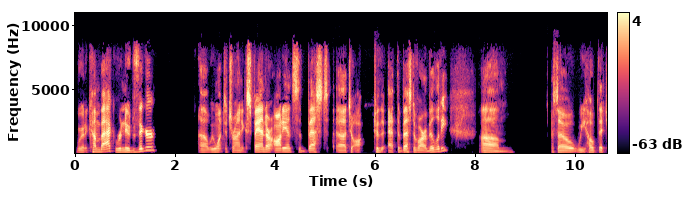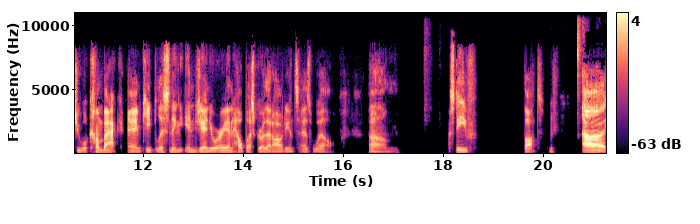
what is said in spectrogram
we're going to come back renewed vigor. Uh, we want to try and expand our audience the best uh, to to the at the best of our ability. Um, so we hope that you will come back and keep listening in January and help us grow that audience as well. Um, Steve, thoughts? Uh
